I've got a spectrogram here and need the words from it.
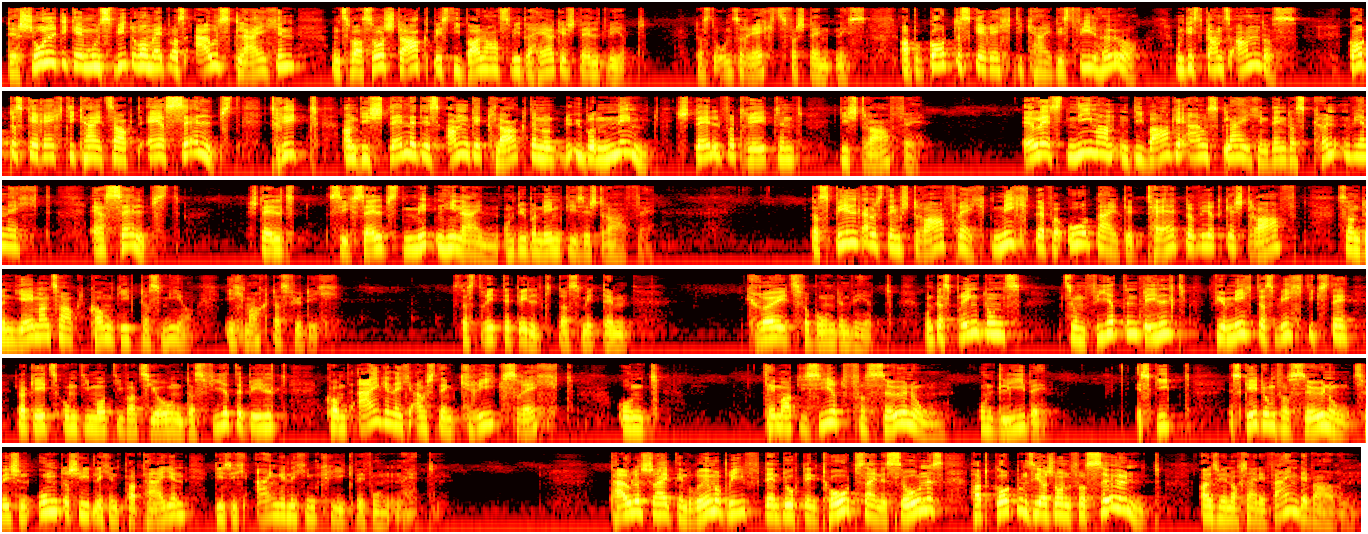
Der Schuldige muss wiederum etwas ausgleichen, und zwar so stark, bis die Balance wiederhergestellt wird. Das ist unser Rechtsverständnis. Aber Gottes Gerechtigkeit ist viel höher und ist ganz anders. Gottes Gerechtigkeit sagt, er selbst tritt an die Stelle des Angeklagten und übernimmt stellvertretend die Strafe. Er lässt niemanden die Waage ausgleichen, denn das könnten wir nicht. Er selbst stellt sich selbst mitten hinein und übernimmt diese Strafe. Das Bild aus dem Strafrecht, nicht der verurteilte Täter wird gestraft, sondern jemand sagt, komm, gib das mir, ich mache das für dich. Das ist das dritte Bild, das mit dem Kreuz verbunden wird. Und das bringt uns zum vierten Bild, für mich das Wichtigste, da geht es um die Motivation. Das vierte Bild kommt eigentlich aus dem Kriegsrecht und thematisiert Versöhnung und Liebe. Es gibt es geht um Versöhnung zwischen unterschiedlichen Parteien, die sich eigentlich im Krieg befunden hätten. Paulus schreibt im Römerbrief, denn durch den Tod seines Sohnes hat Gott uns ja schon versöhnt, als wir noch seine Feinde waren.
